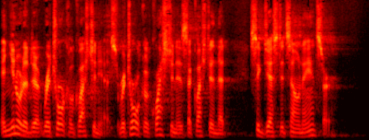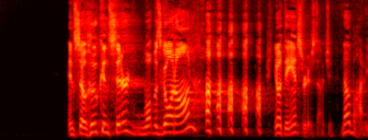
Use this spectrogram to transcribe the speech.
And you know what a rhetorical question is? A rhetorical question is a question that suggests its own answer. And so, who considered what was going on? you know what the answer is, don't you? Nobody.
